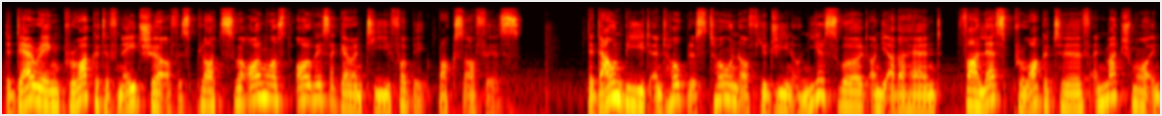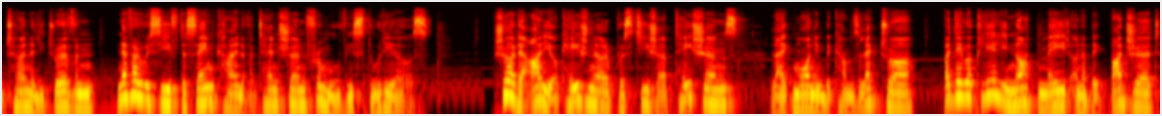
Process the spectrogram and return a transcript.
the daring, provocative nature of his plots were almost always a guarantee for big box office. The downbeat and hopeless tone of Eugene O'Neill's world, on the other hand, far less provocative and much more internally driven, never received the same kind of attention from movie studios. Sure, there are the occasional prestige adaptations, like Morning Becomes Electra, but they were clearly not made on a big budget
